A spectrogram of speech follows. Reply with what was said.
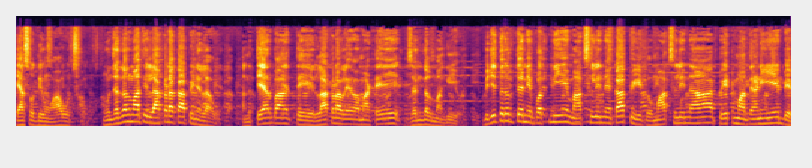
ત્યાં સુધી હું આવું છું. હું જંગલમાંથી લાકડા કાપીને લાવું. અને ત્યારબાદ તે લાકડા લેવા માટે જંગલમાં ગયો. બીજી તરફ તેની પત્નીએ માછલીને કાપી તો માછલીના પેટમાં તેણીએ બે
